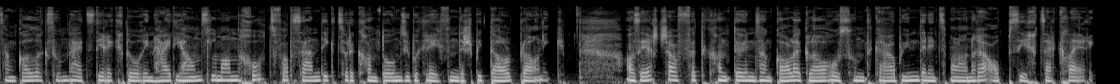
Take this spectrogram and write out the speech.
St. Galler Gesundheitsdirektorin Heidi Hanselmann kurz vor der Sendung zu der kantonsübergreifenden Spitalplanung. Als erstes arbeiten die Kantone St. Gallen, Glarus und Graubünden jetzt mal an einer Absichtserklärung.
